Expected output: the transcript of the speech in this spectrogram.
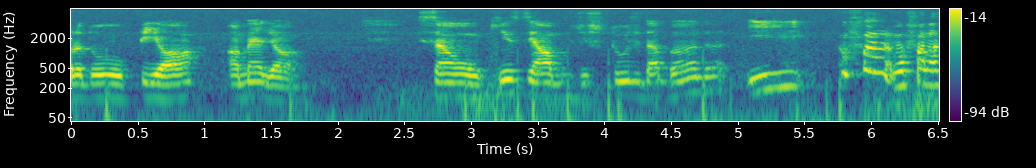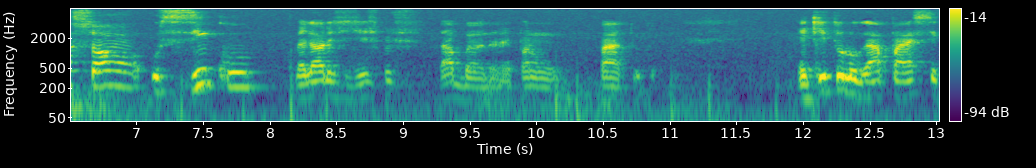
Do pior ao melhor. São 15 álbuns de estúdio da banda e eu falo- vou falar só os 5 melhores discos da banda, né, para falar tudo. Em quinto lugar aparece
